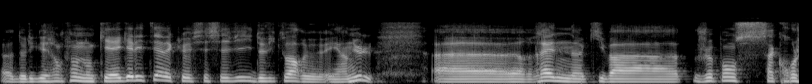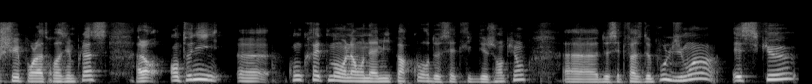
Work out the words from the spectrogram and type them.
de Ligue des Champions, donc qui est à égalité avec le FC Séville, deux victoires et un nul. Rennes qui va, je pense, s'accrocher pour la troisième place. Alors Anthony, concrètement, là on est à mi-parcours de cette Ligue des Champions, de cette phase de poule du moins. Est-ce que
